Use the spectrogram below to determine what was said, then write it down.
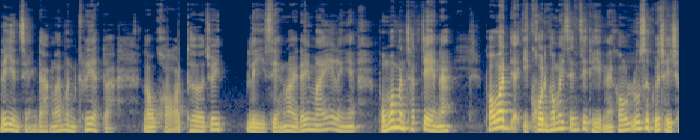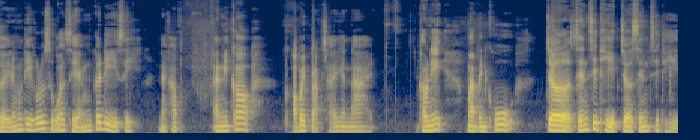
ได้ยินเสียงดังแล้วมันเครียดว่ะเราขอเธอช่วยหลีเสียงหน่อยได้ไหมอะไรเงี้ยผมว่ามันชัดเจนนะเพราะว่าอีกคนเขาไม่เซนซิทีฟนะเขารู้สึกว่าเฉยๆนะบางทีก็รู้สึกว่าเสียงก็ดีสินะครับ อันนี้ก็เอาไปปรับใช้กันได้ คราวนี้มาเป็นคู่เจอ sensitive เจอ sensitive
